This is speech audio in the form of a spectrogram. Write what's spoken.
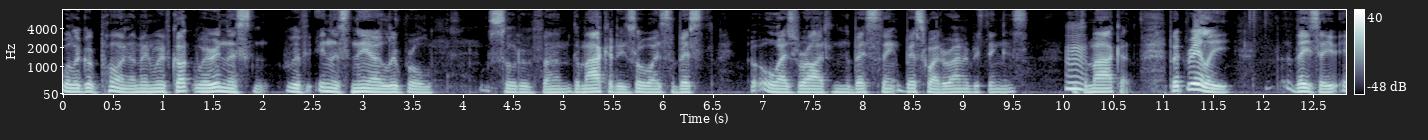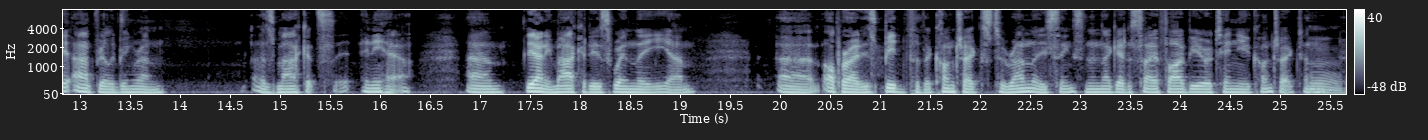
well, a good point. I mean, we've got we're in this we've in this neoliberal sort of um, the market is always the best, always right, and the best thing, best way to run everything is Mm. the market. But really, these are- aren't really being run as markets anyhow. Um, the only market is when the um, uh, operators bid for the contracts to run these things, and then they get a say a five year or ten year contract, and Mm.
